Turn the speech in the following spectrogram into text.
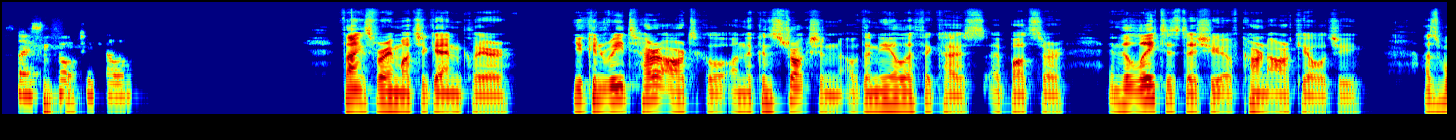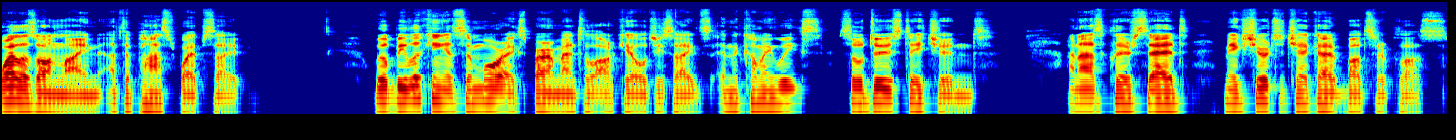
It's nice to talk to you, Calum. Thanks very much again, Claire. You can read her article on the construction of the Neolithic house at Butser in the latest issue of Current Archaeology, as well as online at the past website. We'll be looking at some more experimental archaeology sites in the coming weeks, so do stay tuned. And as Claire said, make sure to check out Butser Plus.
